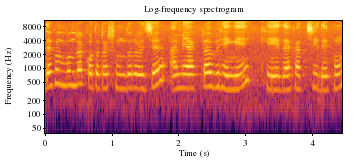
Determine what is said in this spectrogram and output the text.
দেখুন বন্ধুরা, কতটা সুন্দর হয়েছে। আমি একটা ভেঙে খেয়ে দেখাচ্ছি, দেখুন।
